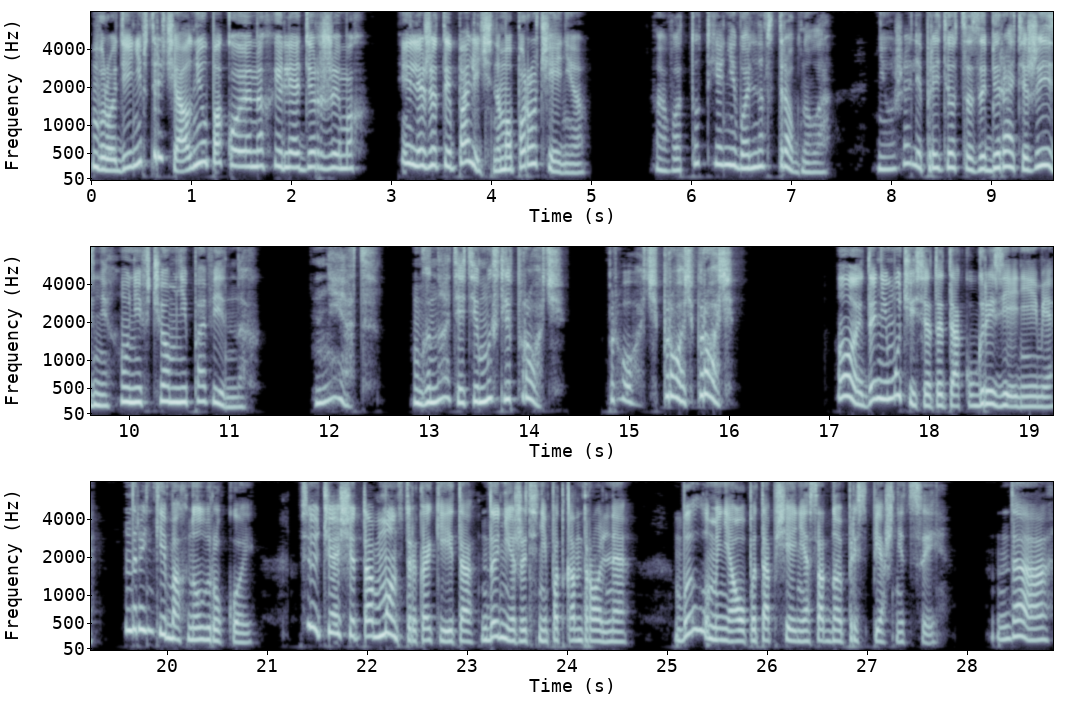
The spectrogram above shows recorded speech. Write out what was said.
Вроде и не встречал неупокоенных или одержимых. Или же ты по личному поручению?» А вот тут я невольно вздрогнула. Неужели придется забирать жизнь у ни в чем не повинных? Нет, гнать эти мысли прочь. Прочь, прочь, прочь. «Ой, да не мучайся ты так угрызениями!» Дрыньки махнул рукой. «Все чаще там монстры какие-то, да нежить неподконтрольная. Был у меня опыт общения с одной приспешницей. Да,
